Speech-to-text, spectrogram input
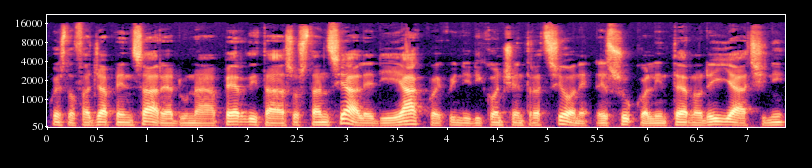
questo fa già pensare ad una perdita sostanziale di acqua e quindi di concentrazione del succo all'interno degli acini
